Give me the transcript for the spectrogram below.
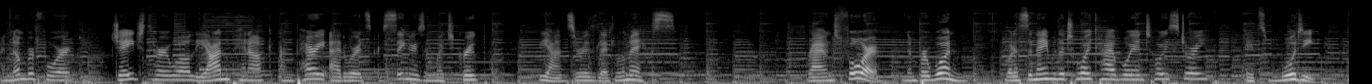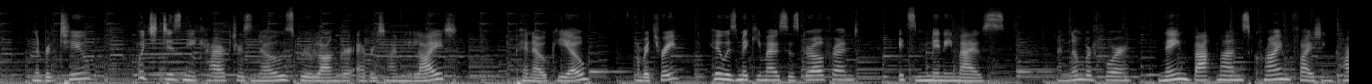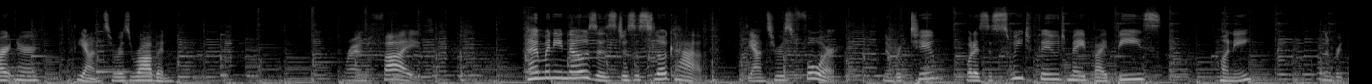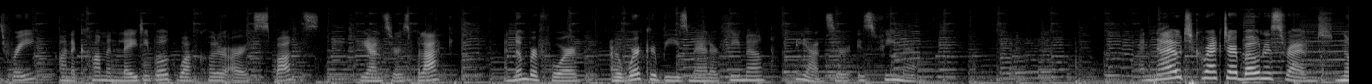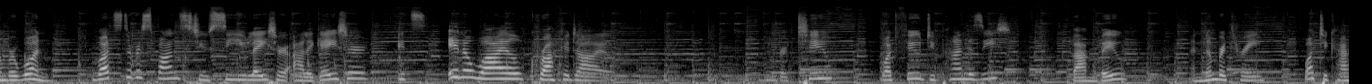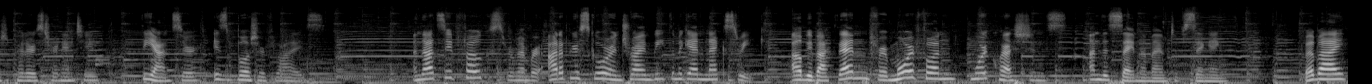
And number four, Jade Thirlwall, Leigh-Anne Pinnock, and Perrie Edwards are singers in which group? The answer is Little Mix. Round four. Number one. What is the name of the toy cowboy in Toy Story? It's Woody. Number two. Which Disney character's nose grew longer every time he lied? Pinocchio. Number three. Who is Mickey Mouse's girlfriend? It's Minnie Mouse. And number four. Name Batman's crime fighting partner. The answer is Robin. Round five. How many noses does a slug have? The answer is four. Number two, what is the sweet food made by bees? Honey. Number three, on a common ladybug, what colour are its spots? The answer is black. And number four, are worker bees male or female? The answer is female. And now to correct our bonus round. Number one, what's the response to see you later, alligator? It's in a while, crocodile. Number two, what food do pandas eat? Bamboo. And number three, what do caterpillars turn into? The answer is butterflies. And that's it, folks. Remember, add up your score and try and beat them again next week. I'll be back then for more fun, more questions, and the same amount of singing. Bye bye.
